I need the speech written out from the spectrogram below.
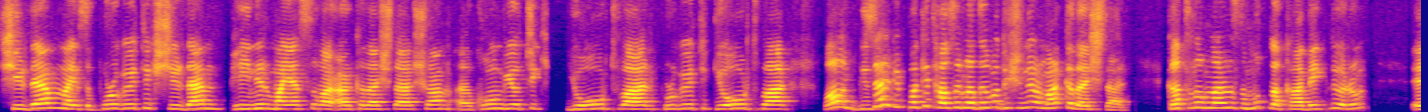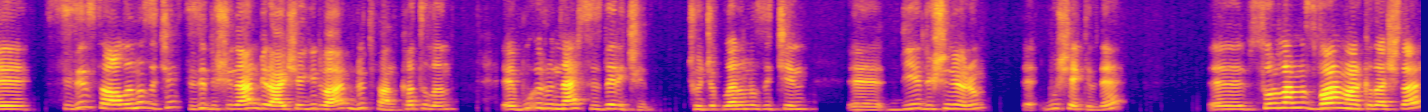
şirden mayası, probiyotik şirden peynir mayası var arkadaşlar. Şu an e, kombiyotik yoğurt var, probiyotik yoğurt var. Vallahi güzel bir paket hazırladığımı düşünüyorum arkadaşlar. Katılımlarınızı mutlaka bekliyorum. Ee, sizin sağlığınız için sizi düşünen bir Ayşegül var. Lütfen katılın. Ee, bu ürünler sizler için, çocuklarınız için e, diye düşünüyorum. E, bu şekilde. E, sorularınız var mı arkadaşlar?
